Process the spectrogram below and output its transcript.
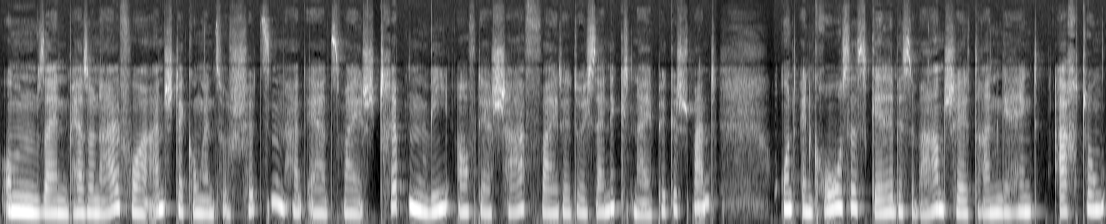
Um sein Personal vor Ansteckungen zu schützen, hat er zwei Strippen wie auf der Schafweide durch seine Kneipe gespannt und ein großes gelbes Warnschild drangehängt. Achtung,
